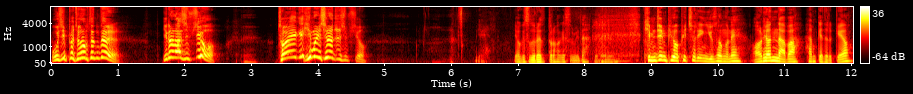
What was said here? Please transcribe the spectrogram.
50회 졸업생들 일어나십시오. 저에게 힘을 실어 주십시오. 예. 여기서 노래 듣도록 하겠습니다. 김진표 피처링 유성은의 어렸나봐 함께 들을게요.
